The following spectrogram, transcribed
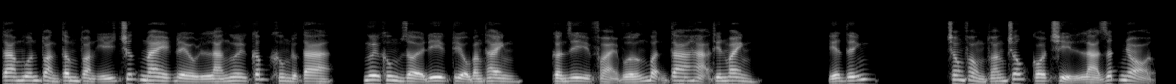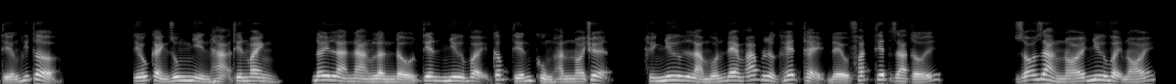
Ta muốn toàn tâm toàn ý trước nay đều là ngươi cấp không được ta, ngươi không rời đi tiểu băng thanh, cần gì phải vướng bận ta hạ thiên manh. Yên tĩnh. Trong phòng thoáng chốc có chỉ là rất nhỏ tiếng hít thở. Tiếu cảnh dung nhìn hạ thiên manh, đây là nàng lần đầu tiên như vậy cấp tiến cùng hắn nói chuyện, hình như là muốn đem áp lực hết thể đều phát tiết ra tới. Rõ ràng nói như vậy nói,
